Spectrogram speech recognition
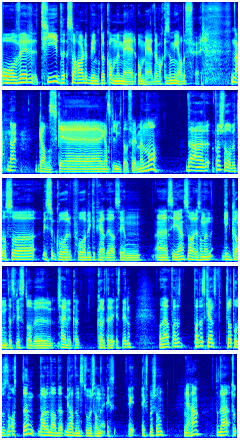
over tid så har det begynt å komme mer og mer. Det var ikke så mye av det før. Nei. Nei. Ganske, ganske lite av det før. Men nå Det er for så vidt også, hvis du går på Wikipedia sin uh, side, så har de sånn en gigantisk liste over skeive ka karakterer i spill. Og det er faktisk, faktisk helt fra 2008 var det da det, vi hadde en stor sånn eks eksplosjon. Jaha. Så det er To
